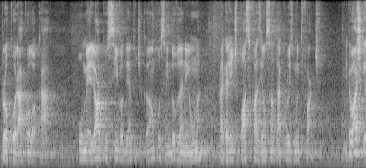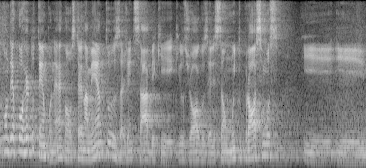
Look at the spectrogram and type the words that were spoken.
procurar colocar o melhor possível dentro de campo, sem dúvida nenhuma, para que a gente possa fazer um Santa Cruz muito forte. Eu acho que com o decorrer do tempo, né, com os treinamentos, a gente sabe que, que os jogos eles são muito próximos e,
